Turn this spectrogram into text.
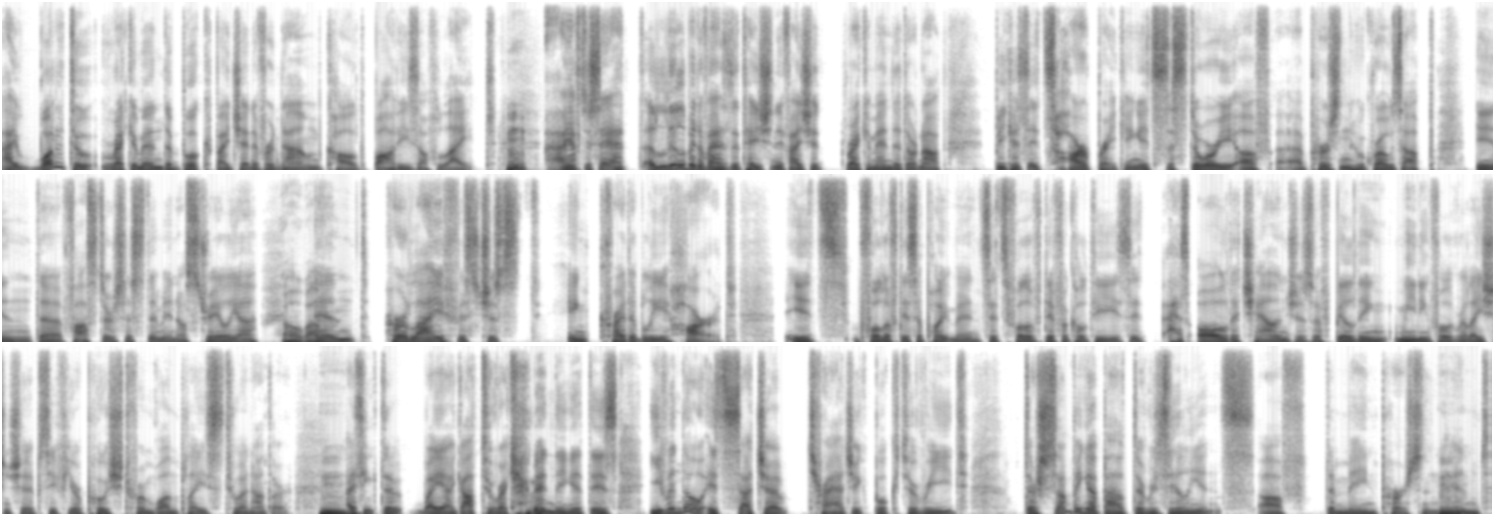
I wanted to recommend a book by Jennifer Down called Bodies of Light. Hmm. I have to say, I had a little bit of a hesitation if I should recommend it or not. Because it's heartbreaking. It's the story of a person who grows up in the foster system in Australia Oh, wow. and her life is just incredibly hard. It's full of disappointments, it's full of difficulties, it has all the challenges of building meaningful relationships if you're pushed from one place to another. Hmm. I think the way I got to recommending it is even though it's such a tragic book to read, there's something about the resilience of the main person Hmm. and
